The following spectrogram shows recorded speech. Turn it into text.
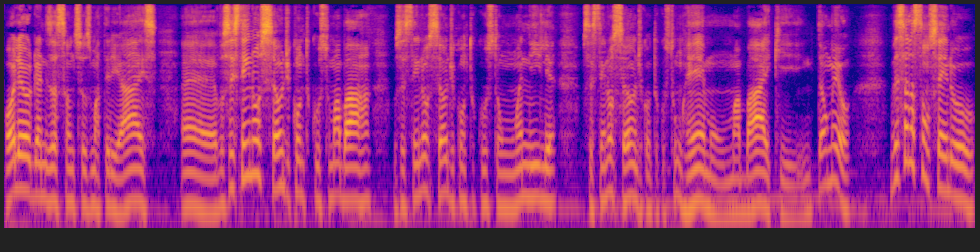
olha a organização dos seus materiais. É, vocês têm noção de quanto custa uma barra, vocês têm noção de quanto custa uma anilha, vocês têm noção de quanto custa um remo, uma bike. Então, meu, vê se elas estão sendo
